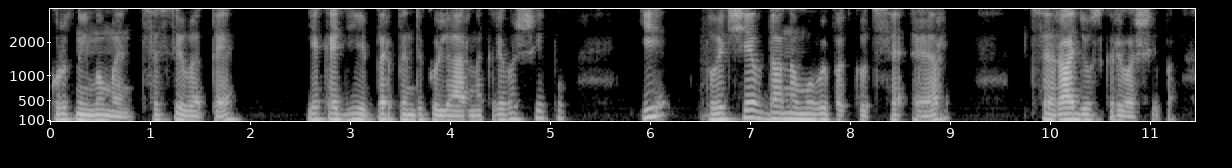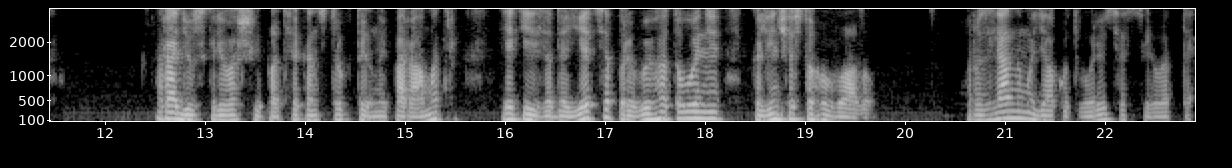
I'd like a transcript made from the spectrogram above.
крутний момент це сила Т, яка діє перпендикулярно кривошипу, і плече в даному випадку це R, це радіус кривошипа. Радіус кривошипа це конструктивний параметр, який задається при виготовленні колінчастого валу. Розглянемо, як утворюється сила Т.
